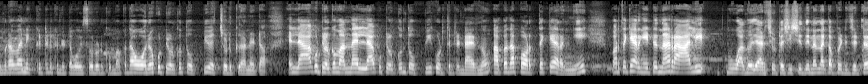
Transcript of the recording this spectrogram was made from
ഇവിടെ അവൻ ഇക്കിട്ടെടുക്കുന്നുണ്ട് കേട്ടോ വോയിസ് ഓവർ കൊടുക്കുമ്പോൾ അപ്പോൾ ഇതാ ഓരോ കുട്ടികൾക്കും തൊപ്പി വെച്ച് കൊടുക്കുകയാണ് കേട്ടോ എല്ലാ കുട്ടികൾക്കും വന്ന എല്ലാ കുട്ടികൾക്കും തൊപ്പി കൊടുത്തിട്ടുണ്ടായിരുന്നു. അപ്പോൾ അതാ പുറത്തേക്ക് ഇറങ്ങി. പുറത്തേക്ക് ഇറങ്ങിയിട്ട് എന്നാൽ റാലി പോവാന്ന് വിചാരിച്ചു കേട്ടോ ശിശുദിനം എന്നൊക്കെ പിടിച്ചിട്ട്.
